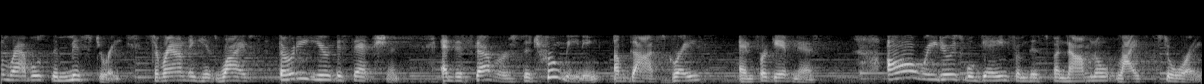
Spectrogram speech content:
unravels the mystery surrounding his wife's 30 year deception and discovers the true meaning of God's grace and forgiveness. All readers will gain from this phenomenal life story.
